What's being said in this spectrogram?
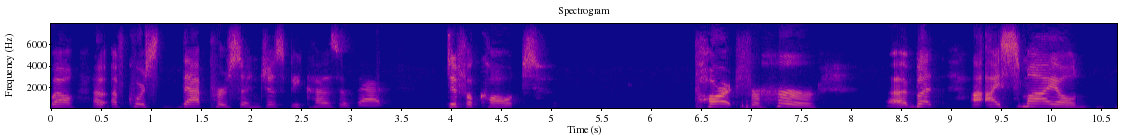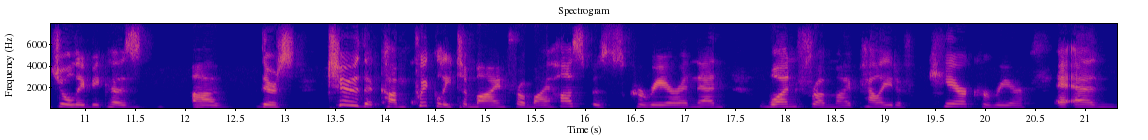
Well, uh, of course, that person, just because of that difficult part for her. Uh, but I, I, smiled, Julie, because uh, there's two that come quickly to mind from my hospice career, and then one from my palliative care career. And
